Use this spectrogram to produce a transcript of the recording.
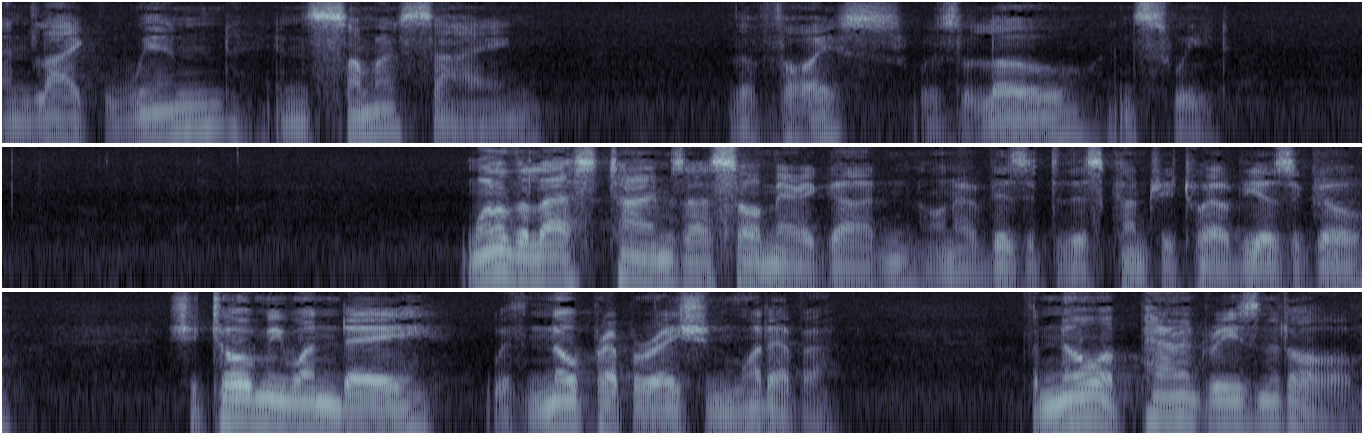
And like wind in summer sighing, the voice was low and sweet. One of the last times I saw Mary Garden on her visit to this country 12 years ago, she told me one day, with no preparation whatever, for no apparent reason at all,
